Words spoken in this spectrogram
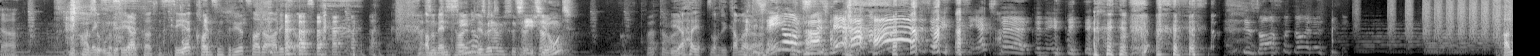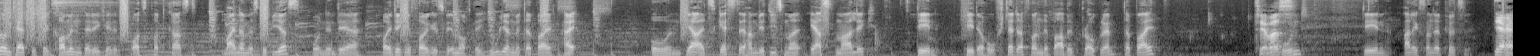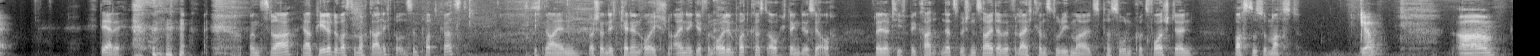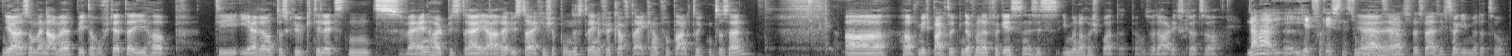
Ja. Muss nur so ungefähr sehr, passen. Sehr konzentriert sah der Alex aus. Also, Am sehen mentalen Limit. Seht ihr uns? Warte mal. Ja, jetzt noch die Kamera. Die sehen uns! Das ist das, ist das Ärgste! Die saufen da. Hallo und herzlich willkommen im Dedicated Sports Podcast. Mein Name ist Tobias und in der heutigen Folge ist wie immer auch der Julian mit dabei. Hi. Und ja, als Gäste haben wir diesmal erstmalig den Peter Hofstetter von The Babel Program dabei Servus. und den Alexander Pürzel. Dere. Dere. und zwar, ja, Peter, du warst ja noch gar nicht bei uns im Podcast. Ich meine, wahrscheinlich kennen euch schon einige von eurem Podcast auch. Ich denke, der ist ja auch relativ bekannt in der Zwischenzeit, aber vielleicht kannst du dich mal als Person kurz vorstellen, was du so machst. Gern. Ähm, ja, also mein Name Peter Hofstetter. Ich habe die Ehre und das Glück, die letzten zweieinhalb bis drei Jahre österreichischer Bundestrainer für Kraft-3-Kampf und Bankdrücken zu sein. Äh, hab mich Bankdrücken darf man nicht vergessen. Es ist immer noch ein Sportart bei uns, weil der Alex gerade so Nein, nein, ich, ich hätte es vergessen. Es tut mir Ja, leid. ja, Ja. das, das weiß ich, sage ich immer dazu.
